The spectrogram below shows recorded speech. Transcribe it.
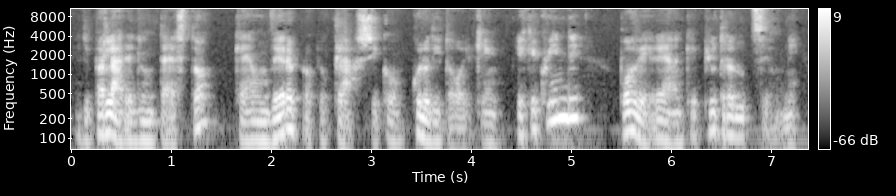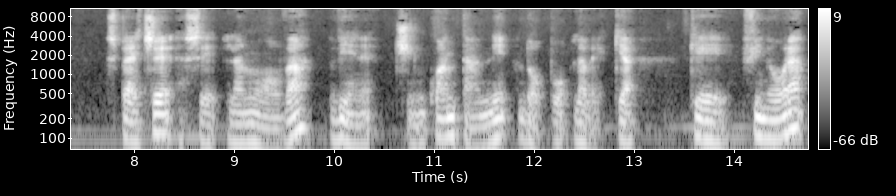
di parlare di un testo che è un vero e proprio classico, quello di Tolkien, e che quindi può avere anche più traduzioni, specie se la nuova viene 50 anni dopo la vecchia, che finora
